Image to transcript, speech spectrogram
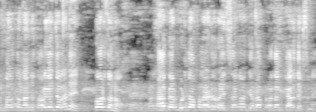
ఇబ్బందులు నన్ను తొలగించాలని కోరుతున్నాం. నా పేరు బుడితాపల నాయుడు. రైతు సంఘం జిల్లా ప్రధాన కార్యదర్శిని.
